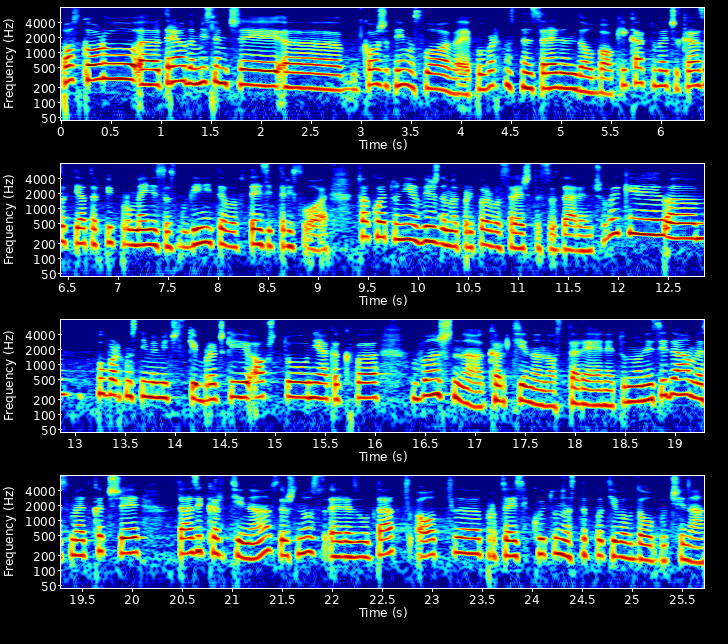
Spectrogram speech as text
По-скоро трябва да мислим, че кожата има слоеве. Повърхностен, среден, дълбок. И както вече казах, тя търпи промени с годините в тези три слоя. Това, което ние виждаме при първа среща с дарен човек е повърхностни мимически бръчки, общо някаква външна картина на стареенето. Но не си даваме сметка, че тази картина всъщност е резултат от процеси, които настъпват и в дълбочина.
